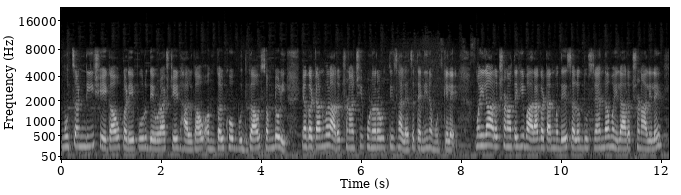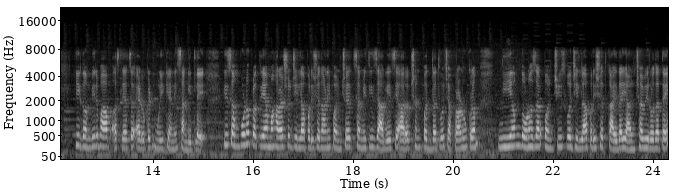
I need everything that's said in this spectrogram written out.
मुचंडी शेगाव कडेपूर देवराष्ट्रे ढालगाव अंकलखोप बुधगाव समडोळी या गटांवर आरक्षणाची पुनरावृत्ती झाल्याचं त्यांनी नमूद केलंय. महिला आरक्षणातही बारा गटांमध्ये सलग दुसऱ्यांदा महिला आरक्षण आलेले ही गंभीर बाब असल्याचं ॲडव्होकेट मुळीक यांनी सांगितलंय. ही संपूर्ण प्रक्रिया महाराष्ट्र जिल्हा परिषद आणि पंचायत समिती जागेचे आरक्षण पद्धत व चक्रानुक्रम नियम दोन हजार पंचवीस व जिल्हा परिषद कायदा यांच्या विरोधात आहे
